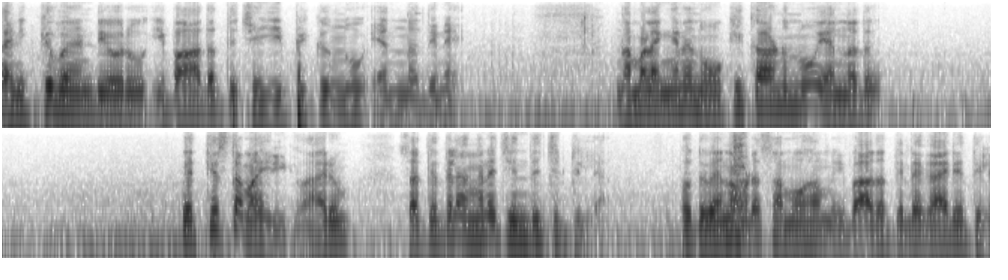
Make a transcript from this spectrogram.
തനിക്ക് വേണ്ടി ഒരു ഇബാദത്ത് ചെയ്യിപ്പിക്കുന്നു എന്നതിനെ. നമ്മൾ എങ്ങനെ നോക്കിക്കാണുന്നു എന്നത് വ്യത്യസ്തമായിരിക്കും. ആരും സത്യത്തിൽ അങ്ങനെ ചിന്തിച്ചിട്ടില്ല. പൊതുവെ നമ്മുടെ സമൂഹം വിവാദത്തിന്റെ കാര്യത്തിൽ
